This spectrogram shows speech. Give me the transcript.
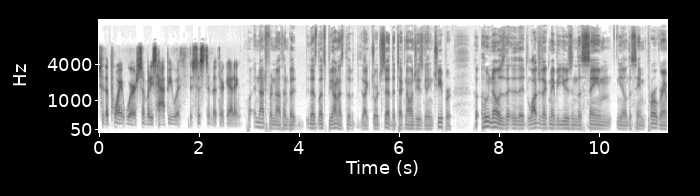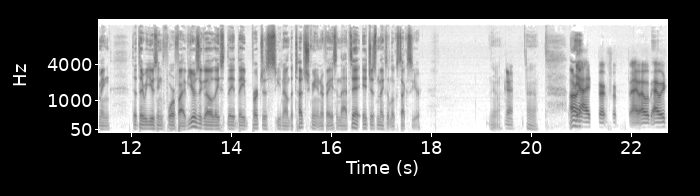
to the point where somebody's happy with the system that they're getting. Well, Not for nothing, but let's, let's be honest. The, like George said, the technology is getting cheaper. Wh- Who knows that, that Logitech may be using the same you know the same programming that they were using four or five years ago. They they they purchase you know the touchscreen interface and that's it. It just makes it look sexier. You know, Yeah. I. All right. Yeah, I, for, for, I, I would, I would,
